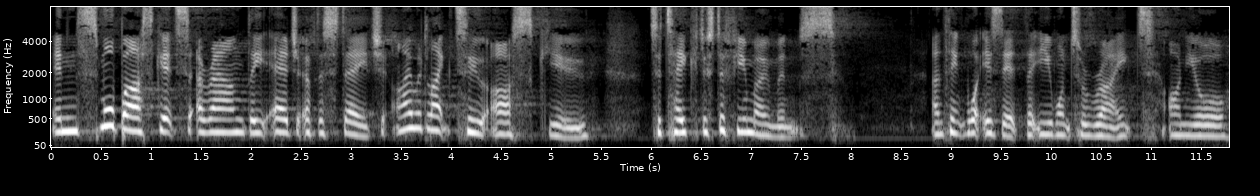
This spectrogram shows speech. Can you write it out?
in small baskets around the edge of the stage. I would like to ask you to take just a few moments and think what is it that you want to write on your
